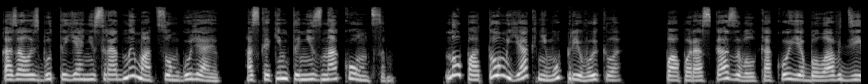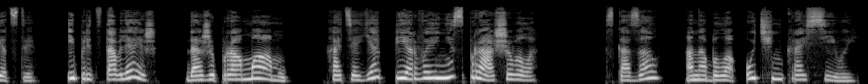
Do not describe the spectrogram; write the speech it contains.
Казалось, будто я не с родным отцом гуляю, а с каким-то незнакомцем. Но потом я к нему привыкла. Папа рассказывал, какой я была в детстве. И представляешь, даже про маму, хотя я первая не спрашивала. Сказал, она была очень красивой.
